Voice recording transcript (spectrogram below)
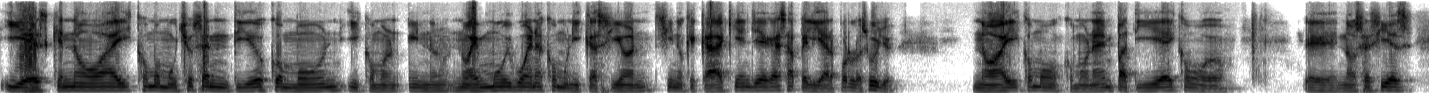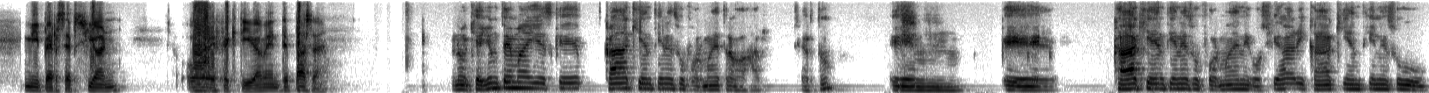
y es que no hay como mucho sentido común y, como, y no, hay muy buena comunicación, sino que cada quien llega a pelear por lo suyo. No hay como, como una empatía y como, eh, no sé si es mi percepción o efectivamente pasa. Bueno, aquí hay un tema y es que cada quien tiene su forma de trabajar, ¿cierto? Em, eh, cada quien tiene su forma de negociar y cada quien tiene su,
